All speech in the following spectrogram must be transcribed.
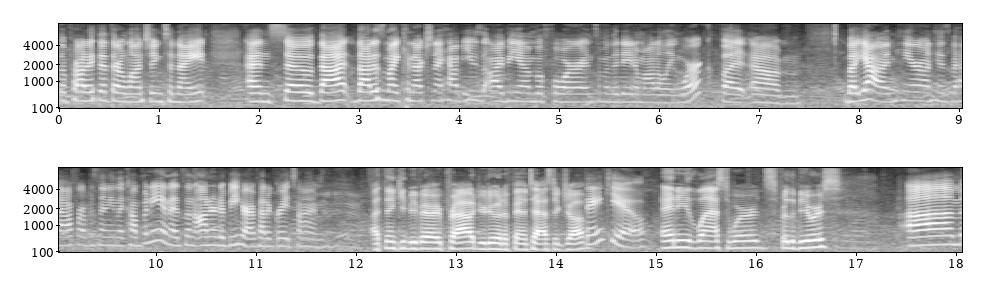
the product that they're launching tonight. And so that that is my connection. I have used IBM before in some of the data modeling work, but. Um, but yeah, I'm here on his behalf representing the company, and it's an honor to be here. I've had a great time. I think you'd be very proud. You're doing a fantastic job. Thank you. Any last words for the viewers? Um,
